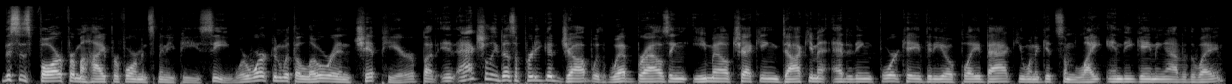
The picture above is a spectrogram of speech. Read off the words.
This is far from a high performance mini PC. We're working with a lower end chip here, but it actually does a pretty good job with web browsing, email checking, document editing, 4K video playback. You want to get some light indie gaming out of the way.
